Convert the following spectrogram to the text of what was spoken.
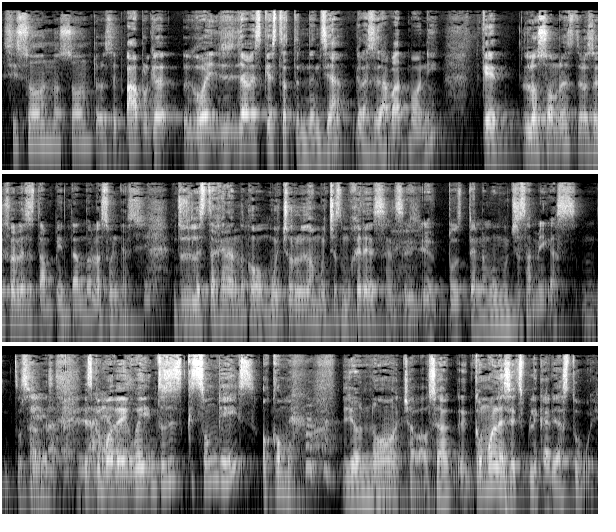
sí son, no son, pero se... Ah, porque, güey, ya ves que esta tendencia, gracias a Bad Bunny, que los hombres heterosexuales se están pintando las uñas. Sí. Entonces le está generando como mucho ruido a muchas mujeres. Es- es- Pues tenemos muchas amigas, tú sabes. es como de, güey, entonces, ¿que ¿son gays o cómo? Y yo, no, chava, o sea, ¿cómo les explicarías tú, güey?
